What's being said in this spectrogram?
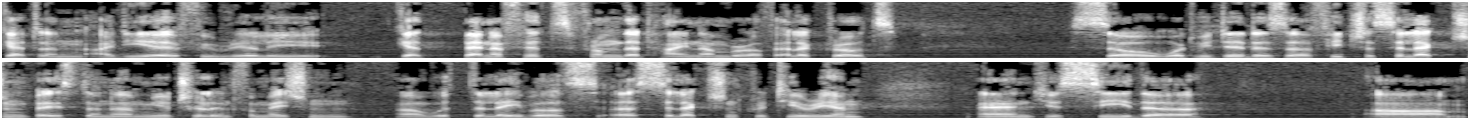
get an idea if we really get benefits from that high number of electrodes. So what we did is a feature selection based on a mutual information uh, with the labels uh, selection criterion. And you see the um,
